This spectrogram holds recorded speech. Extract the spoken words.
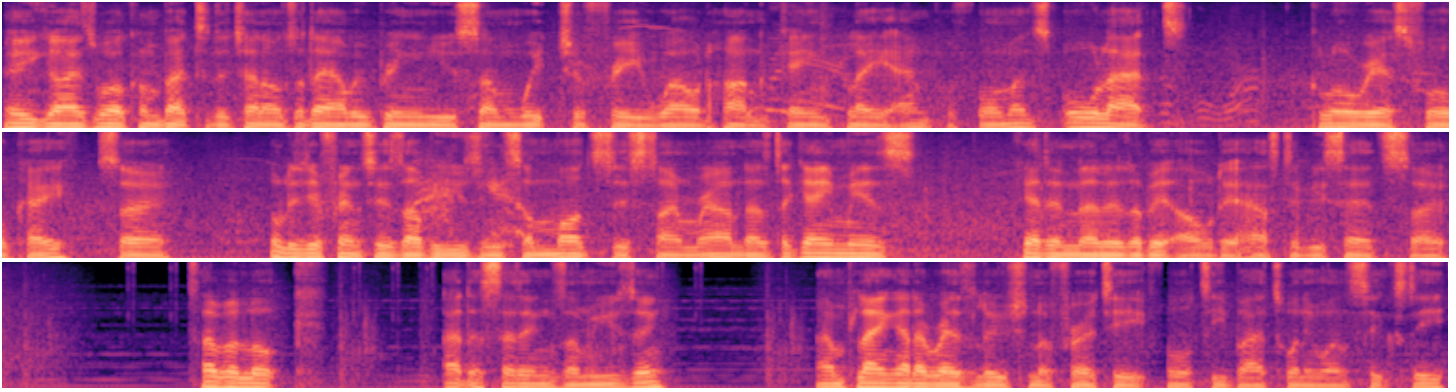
Hey guys, welcome back to the channel. Today I'll be bringing you some Witcher 3 Wild Hunt gameplay and performance, all at glorious 4K. So, all the difference is I'll be using some mods this time around, as the game is getting a little bit old, it has to be said. So, let's have a look at the settings I'm using. I'm playing at a resolution of 3840 by 2160.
